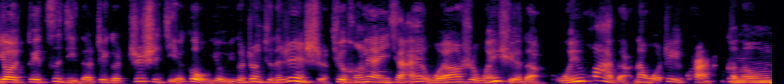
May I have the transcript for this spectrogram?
要对自己的这个知识结构有一个正确的认识，去衡量一下。哎，我要是文学的、文化的，那我这一块可能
